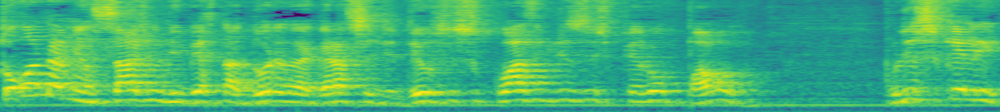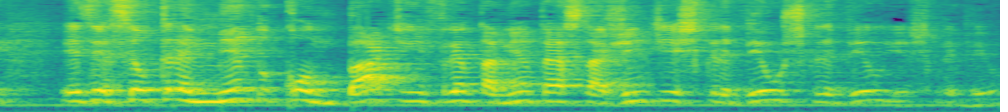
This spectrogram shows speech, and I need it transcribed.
toda a mensagem libertadora da graça de Deus, isso quase desesperou Paulo. Por isso que ele exerceu tremendo combate e enfrentamento a esta gente e escreveu, escreveu e escreveu.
